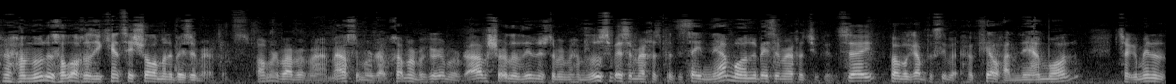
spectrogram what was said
Hanuna's halacha is you can't say shalom in the Beis Americans. Amar Baba Mar Masim or Rav Chamar Begurim or Rav Shirley Linish to remember Hanuna's Beis Americans, but to say Namon in the Beis Americans you can say. Baba Gam Taksiba Hakel HaNamon. Tzagamin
